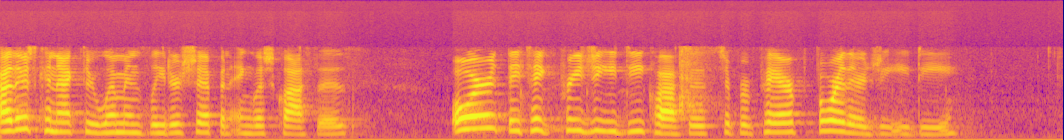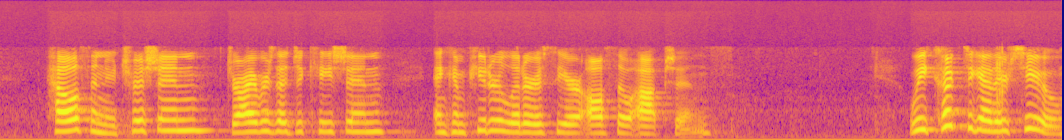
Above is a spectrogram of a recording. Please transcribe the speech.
Others connect through women's leadership and English classes. Or they take pre GED classes to prepare for their GED. Health and nutrition, driver's education, and computer literacy are also options. We cook together too.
